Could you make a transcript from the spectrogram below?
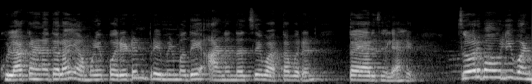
खुला करण्यात आला. यामुळे पर्यटन प्रेमींमध्ये आनंदाचे वातावरण तयार झाले आहे. चोर बाहुली वन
